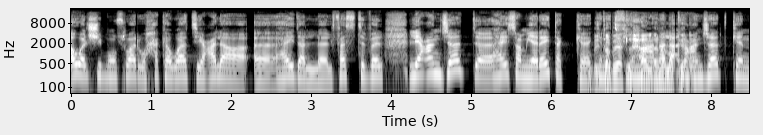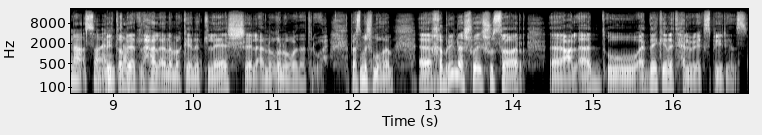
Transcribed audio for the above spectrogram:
أول شي بونسوار وحكواتي على آه، هيدا ال- ال festival اللي عن جد آه، هيثم يا ريتك كنت الحال معنا لأنه كنت. عن جد كان ناقصه أنت. بطبيعة الحال أنا ما كانت ليش؟ لأنه غنوة بدها تروح. بس مش مهم. خبرينا شوي شو صار على القد وقد إيه كانت حلوة ال experience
